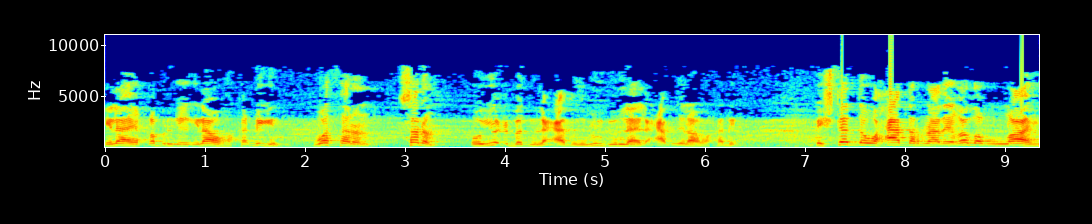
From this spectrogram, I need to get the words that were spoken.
ilaahay qabrigayga ilaahu ha ka dhigin. Wahanan sanam oo yucbadu la caabudo min duuni illahi la caabudo ilaahu ha ka dhigin ishtadda waxaa darnaaday gadabullaahi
